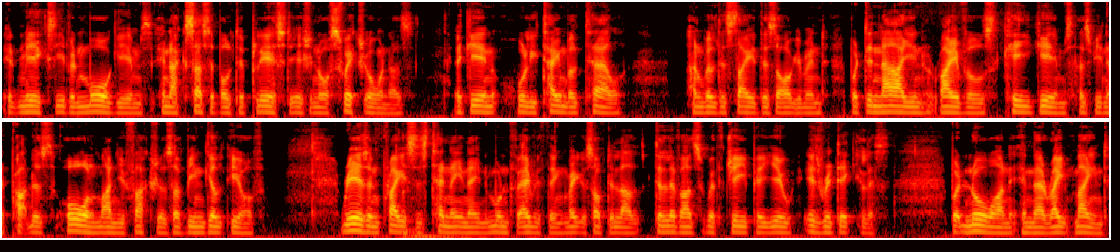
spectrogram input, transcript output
it makes even more games inaccessible to PlayStation or Switch owners. Again, only time will tell and will decide this argument, but denying rivals key games has been a practice all manufacturers have been guilty of. Raising prices $10.99 a month for everything Microsoft del delivers with GPU is ridiculous, but no one in their right mind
